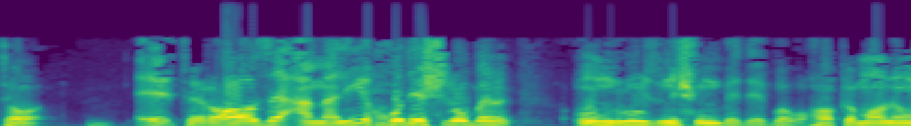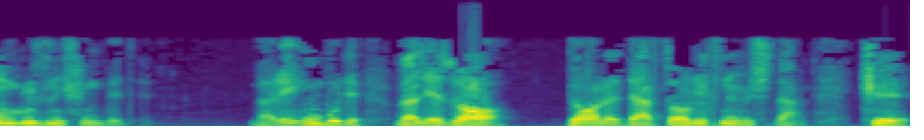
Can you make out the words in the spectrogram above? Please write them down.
تا اعتراض عملی خودش رو به اون روز نشون بده با حاکمان اون روز نشون بده. برای این بوده. و لذا داره در تاریخ نوشتن که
